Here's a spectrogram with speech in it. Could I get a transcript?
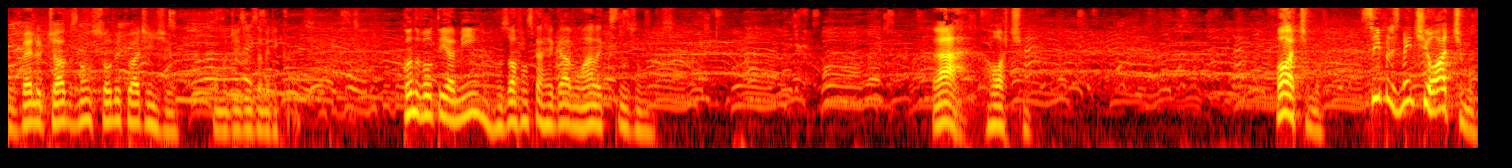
o velho Jogs não soube o que o atingiu, como dizem os americanos. Quando voltei a mim, os órfãos carregavam Alex nos ombros. Ah, ótimo. Ótimo. Simplesmente ótimo.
